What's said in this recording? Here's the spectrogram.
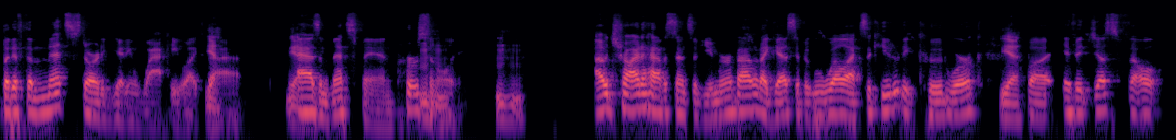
but if the Mets started getting wacky like Yeah. that, Yeah. as a Mets fan personally, Mhm. I would try to have a sense of humor about it. I guess if it were well executed, it could work. Yeah. But if it just felt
